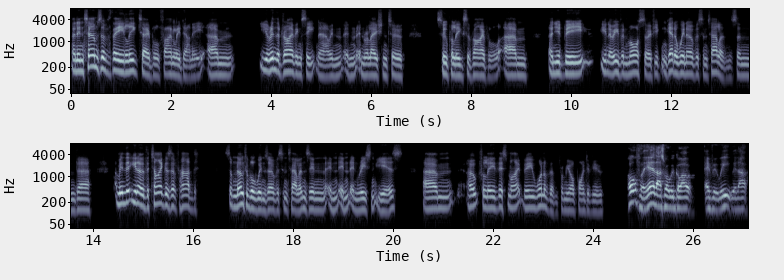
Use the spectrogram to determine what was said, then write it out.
And in terms of the league table, finally, Danny, um, you're in the driving seat now in in, in relation to Super League survival. Um, and you'd be, you know, even more so if you can get a win over St Helens. And uh, I mean, the, you know, the Tigers have had some notable wins over St Helens in in in, in recent years. Um, hopefully, this might be one of them from your point of view. Hopefully, yeah, that's what we go out every week with that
